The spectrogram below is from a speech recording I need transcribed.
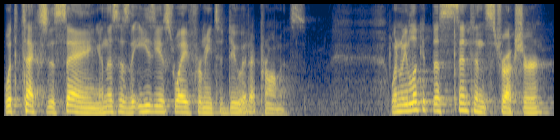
what the text is saying, and this is the easiest way for me to do it, I promise. When we look at the sentence structure,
